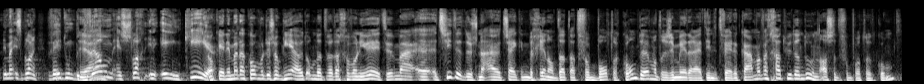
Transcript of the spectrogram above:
nee, maar is belangrijk, wij doen Ja. bedwelmen en slacht in één keer. Oké, nee, maar daar komen we dus ook niet uit, omdat we dat gewoon niet weten. Maar eh, het ziet er dus naar uit, zei ik in het begin al, dat dat verbod er komt. Hè, want er is een meerderheid in de Tweede Kamer. Wat gaat u dan doen als het verbod er komt?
